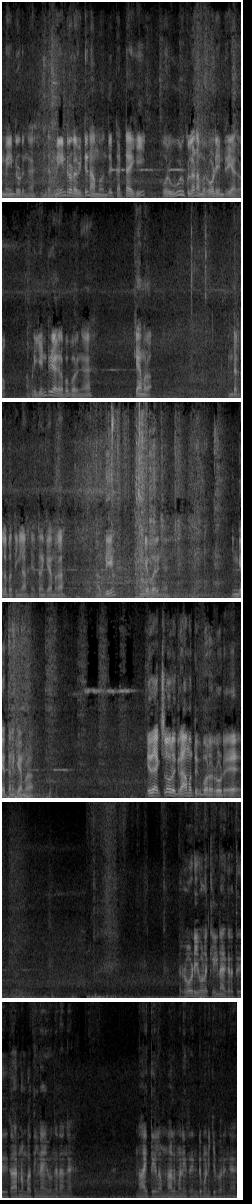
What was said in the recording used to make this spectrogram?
தான் மெயின் ரோடுங்க இந்த மெயின் ரோடை விட்டு நாம் வந்து கட்டாகி ஒரு ஊருக்குள்ளே நம்ம ரோடு என்ட்ரி ஆகிறோம். அப்படி என்ட்ரி ஆகிறப்ப பாருங்க கேமரா இந்த இடத்துல பார்த்தீங்களா எத்தனை கேமரா அப்படியே இங்கே பாருங்க. இங்கே எத்தனை கேமரா இது ஆக்சுவலாக ஒரு கிராமத்துக்கு போகிற ரோடு ரோடு இவ்வளோ க்ளீன் ஆகிறதுக்கு காரணம் பார்த்தீங்கன்னா இவங்க தாங்க ஞாயிற்றுக்கிழமை நாலு மணி ரெண்டு மணிக்கு பாருங்கள்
